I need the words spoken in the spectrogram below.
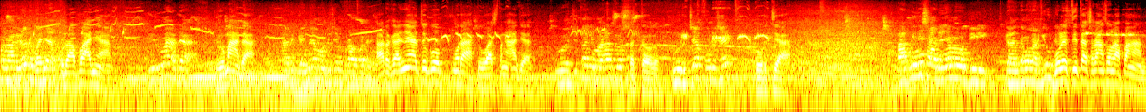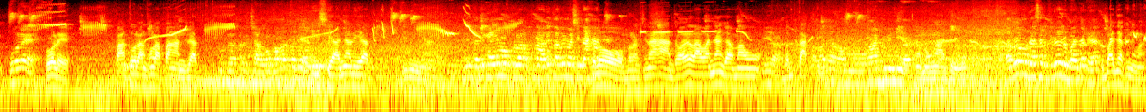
penghargaan udah banyak. udah banyak. Di rumah ada. Di rumah ada. Harganya mau dijual berapa nih? Harganya cukup murah, dua setengah aja. Dua juta lima ratus. Betul. Burja full set. Tapi ini seandainya mau diganteng lagi udah Boleh dites langsung lapangan. boleh. Boleh. Pantau langsung lapangan lihat Udah terjangkau banget tadi ya. isiannya lihat ininya. Ini tadi kayaknya mau keluar penari tapi masih nahan. Belum, masih nahan. Soalnya lawannya nggak mau Iya. bentak, Makanya nggak mau ngadu ini ya. nggak mau ngadu. Tapi udah sertifikat udah banyak ya. Banyak ini mah.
